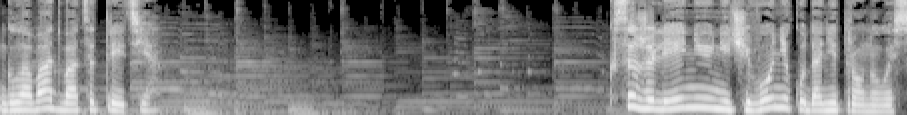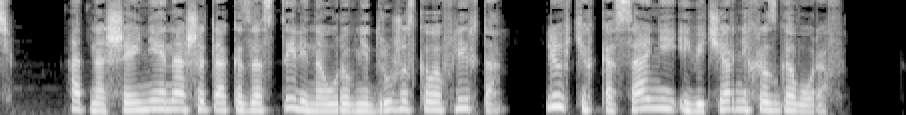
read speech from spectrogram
Глава 23. К сожалению, ничего никуда не тронулось. Отношения наши так и застыли на уровне дружеского флирта, легких касаний и вечерних разговоров.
